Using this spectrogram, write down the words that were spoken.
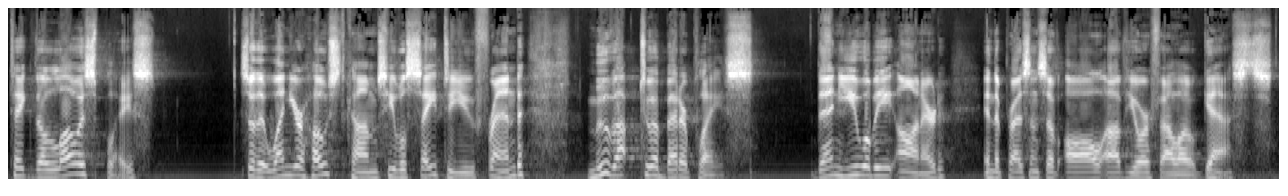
take the lowest place, so that when your host comes, he will say to you, Friend, move up to a better place. Then you will be honored in the presence of all of your fellow guests.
